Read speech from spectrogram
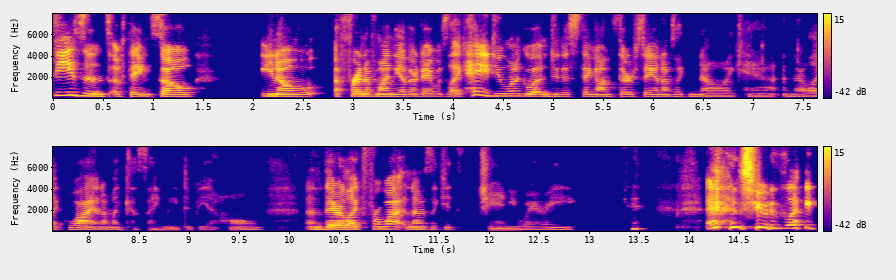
seasons of things. So, you know, a friend of mine the other day was like, Hey, do you want to go out and do this thing on Thursday? And I was like, No, I can't. And they're like, Why? And I'm like, Because I need to be at home. And they're like, For what? And I was like, It's January. and she was like,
